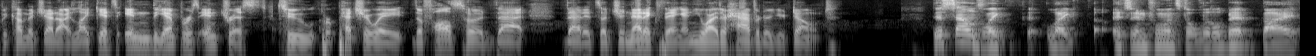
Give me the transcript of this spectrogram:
become a Jedi. Like it's in the Emperor's interest to perpetuate the falsehood that that it's a genetic thing and you either have it or you don't. This sounds like like it's influenced a little bit by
